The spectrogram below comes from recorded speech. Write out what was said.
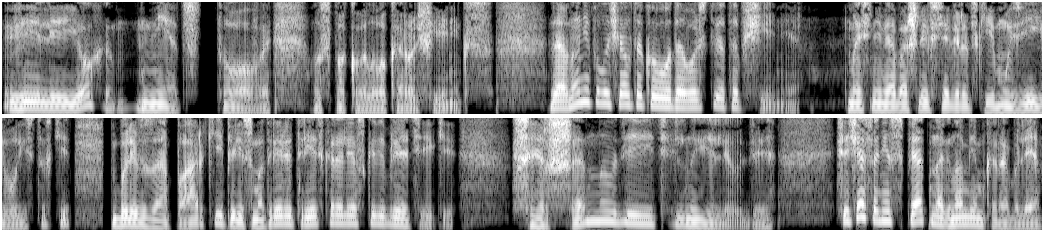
Вилли Йохан? Нет, что вы, успокоил его король Феникс. Давно не получал такого удовольствия от общения. Мы с ними обошли все городские музеи и выставки, были в зоопарке и пересмотрели треть королевской библиотеки. Совершенно удивительные люди. Сейчас они спят на гномьем корабле.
